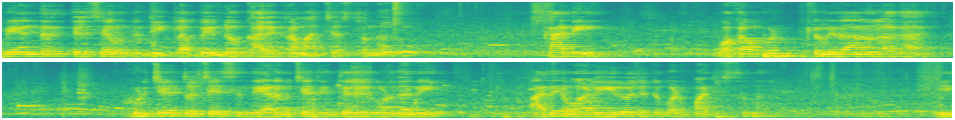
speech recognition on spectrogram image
మీ అందరికీ తెలిసే ఉంటుంది ఈ క్లబ్ ఎన్నో కార్యక్రమాలు చేస్తున్నారు. కానీ ఒకప్పుడు విధానంలాగా కుడి చేతితో చేసింది ఎడమ చేతికి తెలియకూడదని అదే వాళ్ళు ఈ రోజు కూడా పాటిస్తున్నారు. ఈ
